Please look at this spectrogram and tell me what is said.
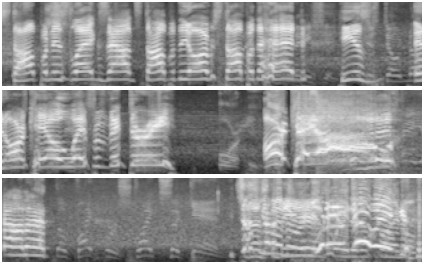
Stomping his legs out, stomping the arm, stomping the head. He is an RKO away from victory. RKO! Got it. Just That's gonna the be. What are you doing?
